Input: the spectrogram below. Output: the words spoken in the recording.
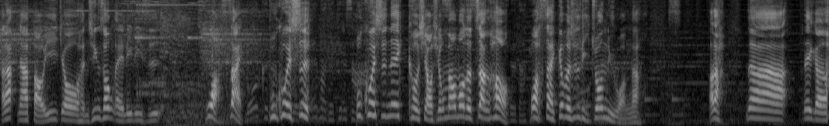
好了，那宝一就很轻松。哎，莉莉丝，哇塞！不愧是，不愧是那口小熊猫猫的账号，哇塞，根本是礼装女王啊！好了，那那个，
